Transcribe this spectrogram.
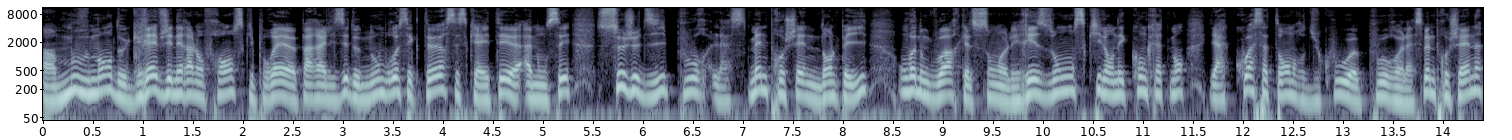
Un mouvement de grève générale en France qui pourrait euh, paralyser de nombreux secteurs. C'est ce qui a été euh, annoncé ce jeudi pour la semaine prochaine dans le pays. On va donc voir quelles sont euh, les raisons, ce qu'il en est concrètement et à quoi s'attendre du coup pour la semaine prochaine.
